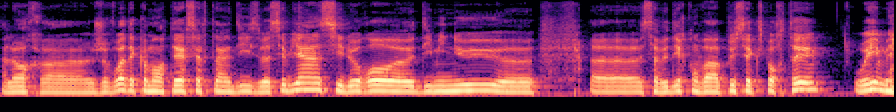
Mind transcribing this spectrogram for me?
Alors euh, je vois des commentaires, certains disent ben, c'est bien si l'euro diminue ça veut dire qu'on va plus exporter. Oui mais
